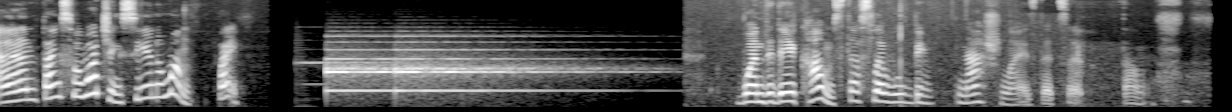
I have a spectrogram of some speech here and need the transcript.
And thanks for watching. See you in a month. Bye. When the day comes, Tesla will be nationalized. That's it. Done.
